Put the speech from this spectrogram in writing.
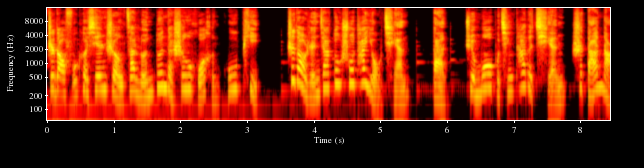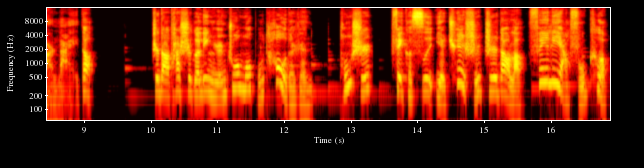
知道福克先生在伦敦的生活很孤僻，知道人家都说他有钱，但却摸不清他的钱是打哪儿来的。知道他是个令人捉摸不透的人。同时，费克斯也确实知道了菲利亚·福克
